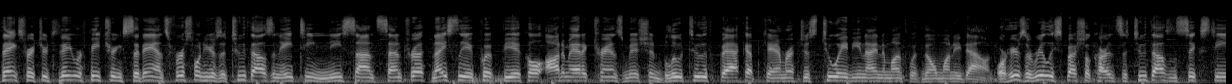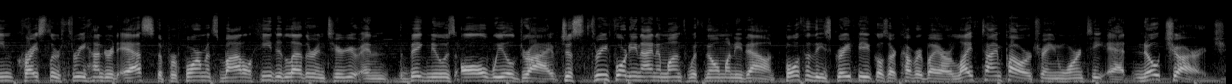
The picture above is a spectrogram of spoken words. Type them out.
Thanks, Richard. Today we're featuring sedans. First one here is a 2018 Nissan Sentra. Nicely equipped vehicle, automatic transmission, Bluetooth, backup camera, just 289 a month with no money down. Or here's a really special car. Is a 2016 Chrysler 300S, the performance model, heated leather interior, and the big news, all-wheel drive. Just 349 a month with no money down. Both of these great vehicles are covered by our lifetime powertrain warranty at no charge.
